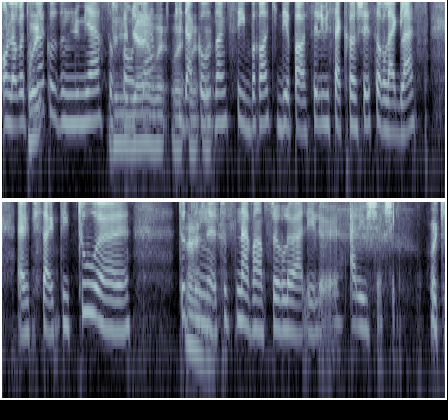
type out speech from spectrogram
On l'a retrouvé Oui. à cause d'une lumière sur son lumière, casque, ouais, puis à cause d'un de ses bras qui dépassait, lui s'accrochait sur la glace. Euh, puis ça a été tout, euh, toute, Ouais. une, toute une aventure là, aller le, aller le chercher. OK,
